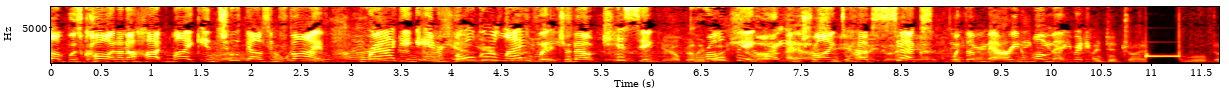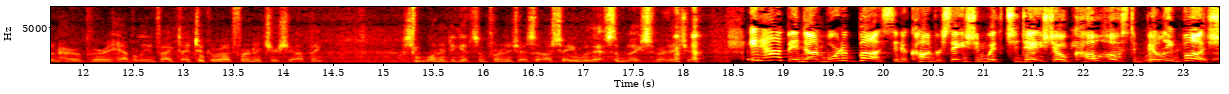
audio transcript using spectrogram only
Trump was caught on a hot mic in 2005 bragging in vulgar language about kissing, groping, and trying to have sex with a married woman. I did try. I moved on her very heavily. In fact, I took her out furniture shopping. She wanted to get some furniture. I said, I'll show you where they have some nice furniture. it happened on board a bus in a conversation with Today Show co host Billy Bush,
